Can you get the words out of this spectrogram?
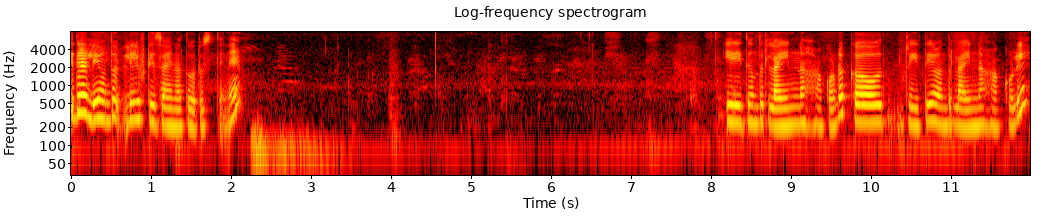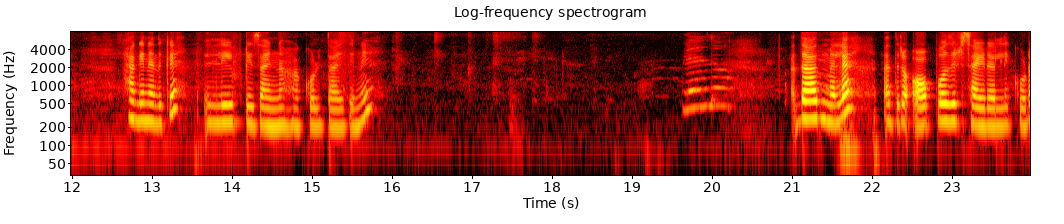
ಇದರಲ್ಲಿ ಒಂದು ಲೀಫ್ ಡಿಸೈನ ತೋರಿಸ್ತೀನಿ. ಈ ರೀತಿ ಒಂದು ಲೈನ್ನ ಹಾಕ್ಕೊಂಡು ಕರ್ವ್ ರೀತಿ ಒಂದು ಲೈನ್ನ ಹಾಕ್ಕೊಳ್ಳಿ ಹಾಗೆಯೇ ಅದಕ್ಕೆ ಲೀಫ್ ಡಿಸೈನ್ನ ಹಾಕ್ಕೊಳ್ತಾ ಇದ್ದೀನಿ. ಅದಾದಮೇಲೆ ಅದರ ಆಪೋಸಿಟ್ ಸೈಡಲ್ಲಿ ಕೂಡ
